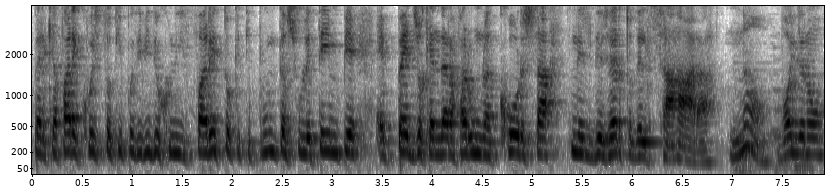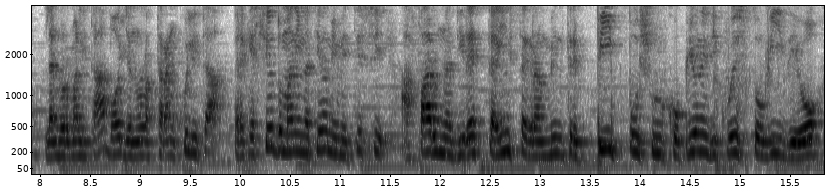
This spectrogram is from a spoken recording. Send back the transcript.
perché a fare questo tipo di video con il faretto che ti punta sulle tempie è peggio che andare a fare una corsa nel deserto del Sahara. No, vogliono la normalità, vogliono la tranquillità. Perché se io domani mattina mi mettessi a fare una diretta Instagram mentre pippo sul copione di questo video,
